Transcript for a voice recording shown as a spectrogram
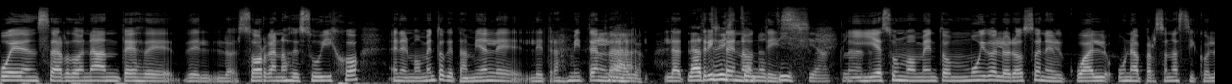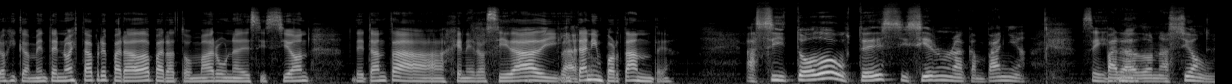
pueden ser donantes de, los órganos de su hijo en el momento que también le, transmiten la, triste, noticia. Y es un momento muy doloroso en el cual una persona psicológicamente no está preparada para tomar una decisión de tanta generosidad y tan importante. Así todo, ustedes hicieron una campaña para donación.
